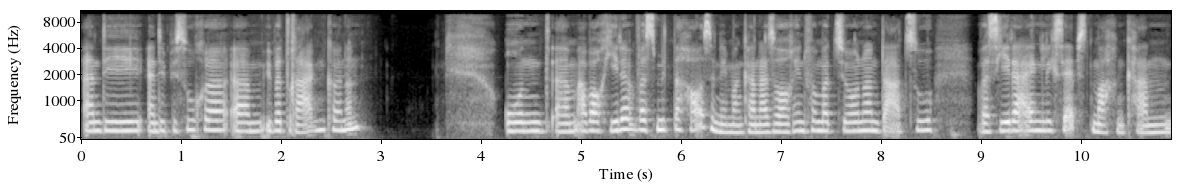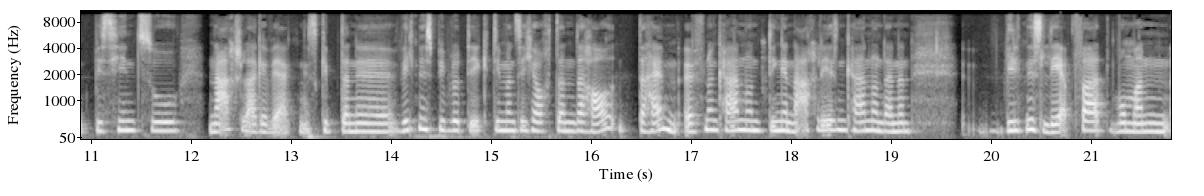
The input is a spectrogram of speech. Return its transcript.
an, die, an die Besucher ähm, übertragen können und ähm, aber auch jeder was mit nach Hause nehmen kann. Also auch Informationen dazu, was jeder eigentlich selbst machen kann, bis hin zu Nachschlagewerken. Es gibt eine Wildnisbibliothek, die man sich auch dann daheim öffnen kann und Dinge nachlesen kann und einen Wildnislehrpfad, wo man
